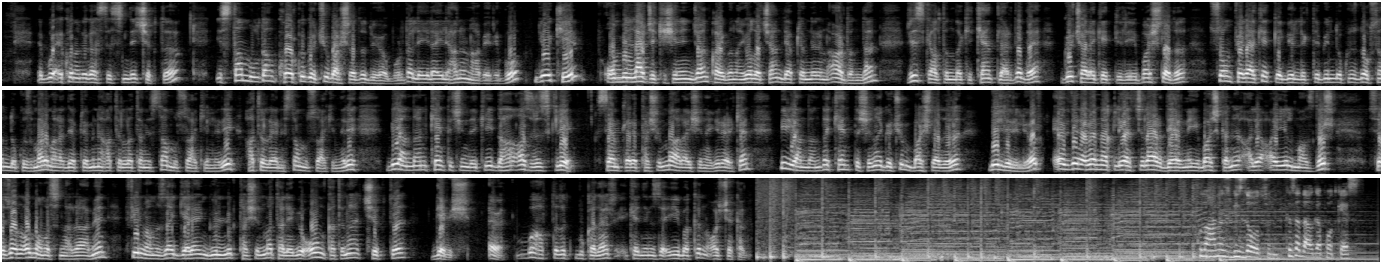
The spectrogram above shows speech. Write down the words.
Bu Ekonomi Gazetesi'nde çıktı. İstanbul'dan korku göçü başladı diyor burada. Leyla İlhan'ın haberi bu. Diyor ki on binlerce kişinin can kaybına yol açan depremlerin ardından risk altındaki kentlerde de göç hareketliliği başladı. Son felaketle birlikte 1999 Marmara depremini hatırlatan İstanbul sakinleri, hatırlayan İstanbul sakinleri bir yandan kent içindeki daha az riskli semtlere taşınma arayışına girerken bir yandan da kent dışına göçün başladığı bildiriliyor. Evden Eve Nakliyatçılar Derneği Başkanı Ali Ayılmaz'dır. Sezon olmamasına rağmen firmamıza gelen günlük taşınma talebi 10 katına çıktı demiş. Evet bu haftalık bu kadar. Kendinize iyi bakın. Hoşçakalın. Kulağınız bizde olsun. Kısa Dalga Podcast.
